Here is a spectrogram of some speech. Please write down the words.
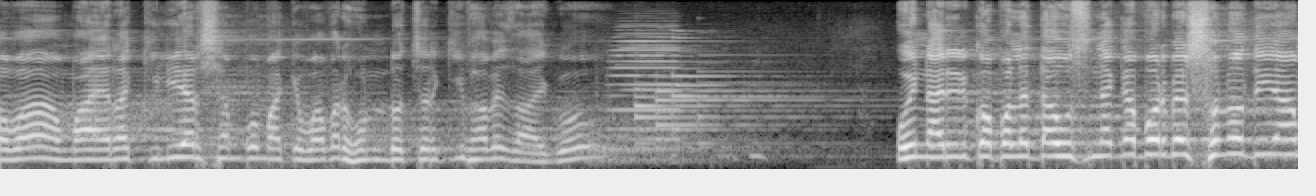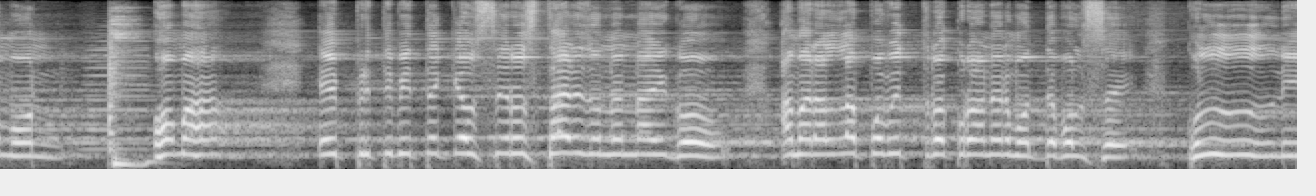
বাবা, মায়েরা ক্লিয়ার শ্যাম্পু মাকে বাবার হুন্ডোচ্চর কীভাবে যায় গো? ওই নারীর কপালে দাউস নেকা পড়বে, শোনো দিয়া মন। ও মা, এই পৃথিবীতে কেউ চিরস্থায়ের জন্য নাই গো। আমার আল্লাহ পবিত্র কোরআনের মধ্যে বলছে, কুল্লি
